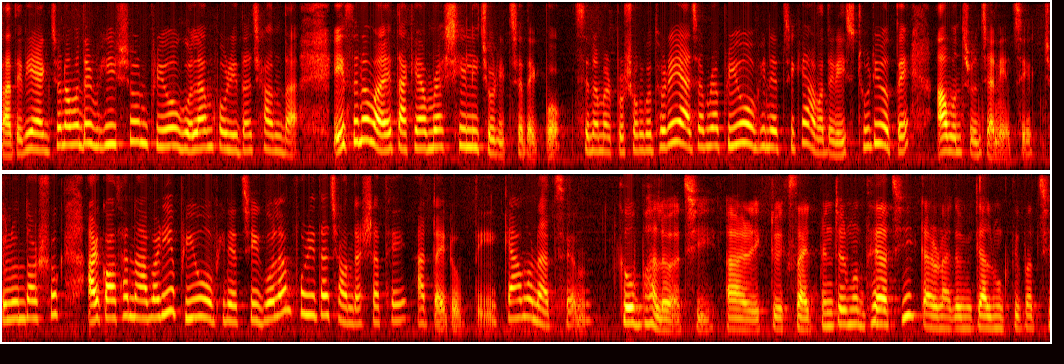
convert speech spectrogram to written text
তাদেরই একজন আমাদের ভীষণ প্রিয় গোলাম ফরিদা ছান্দা। এই সিনেমায় তাকে আমরা শেলি চরিত্রে দেখব। সিনেমার প্রসঙ্গ ধরেই আজ আমরা প্রিয় অভিনেত্রীকে আমাদের এই স্টুডিওতে আমন্ত্রণ জানিয়েছি। চলুন দর্শক, আর কথা না বাড়িয়ে প্রিয় অভিনেত্রী গোলাম ফরিদা ছন্দার সাথে আড্ডায় ডুব দিই। কেমন আছেন? খুব ভালো আছি। আর একটু এক্সাইটমেন্টের মধ্যে আছি কারণ আগামীকাল মুক্তি পাচ্ছে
